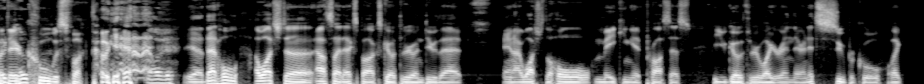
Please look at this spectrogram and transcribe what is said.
but they're dope. cool as fuck though. Yeah, Oh yeah. yeah. That whole I watched uh, Outside Xbox go through and do that, and I watched the whole making it process that you go through while you're in there, and it's super cool. Like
